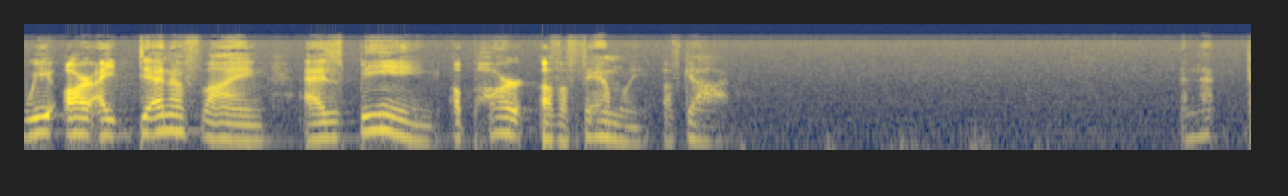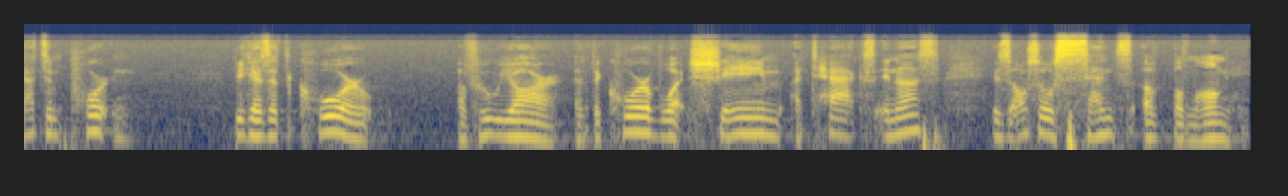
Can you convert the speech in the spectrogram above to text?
we are identifying as being a part of a family of God. And that, that's important because at the core of who we are, at the core of what shame attacks in us, is also a sense of belonging.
